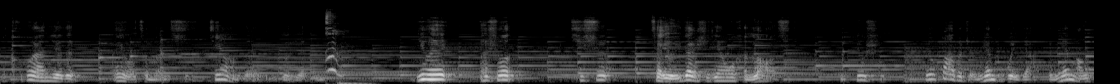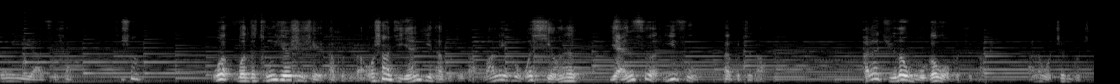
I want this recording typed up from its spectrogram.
我突然觉得，哎呦，我怎么是这样的一个人？因为他说，其实，在有一段时间我很 lost，就是，因为爸爸整天不回家，整天忙公益啊慈善。他说，我我的同学是谁他不知道，我上几年级他不知道，完了以后我喜欢的颜色衣服他不知道，反正举了五个我不知道。那我真不知道，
